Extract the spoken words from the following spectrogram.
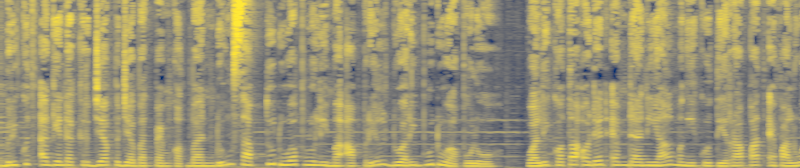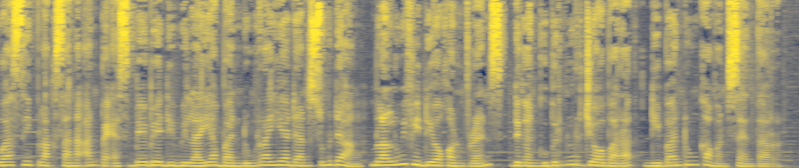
Berikut agenda kerja pejabat Pemkot Bandung Sabtu 25 April 2020. Wali Kota Oded M. Daniel mengikuti rapat evaluasi pelaksanaan PSBB di wilayah Bandung Raya dan Sumedang melalui video conference dengan Gubernur Jawa Barat di Bandung Common Center.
